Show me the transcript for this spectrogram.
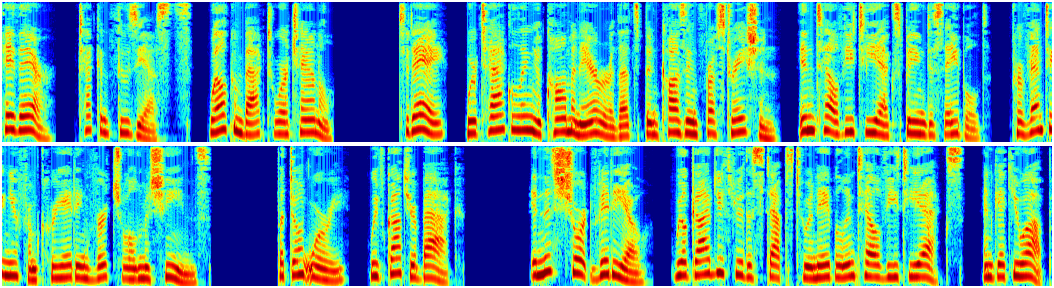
Hey there, tech enthusiasts, welcome back to our channel. Today, we're tackling a common error that's been causing frustration, Intel VTX being disabled, preventing you from creating virtual machines. But don't worry, we've got your back. In this short video, we'll guide you through the steps to enable Intel VTX and get you up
